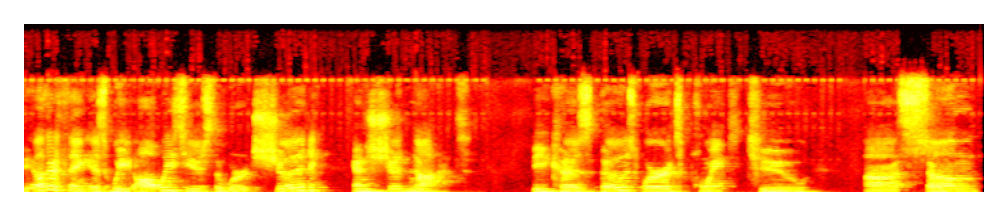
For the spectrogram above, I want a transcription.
The other thing is we always use the word should and should not because those words point to uh, some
